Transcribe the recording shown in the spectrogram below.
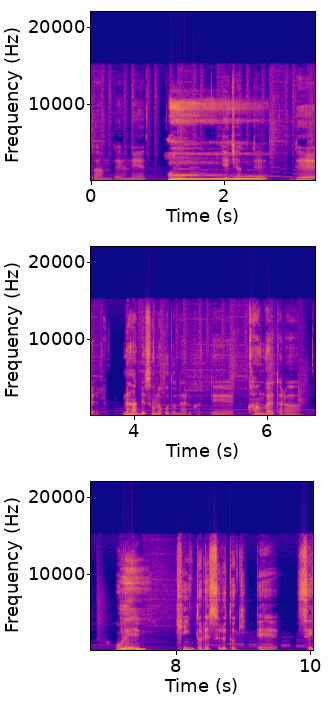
たんだよね。うん。出ちゃって。で、なんでそんなことになるかって考えたら、俺、うん筋トレするときって、せっ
